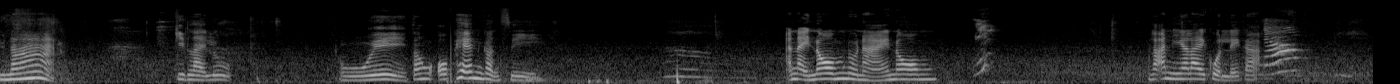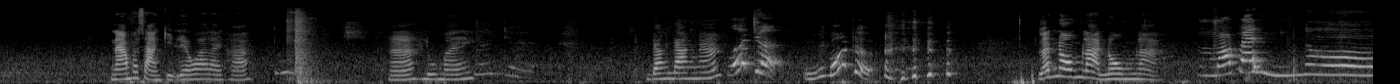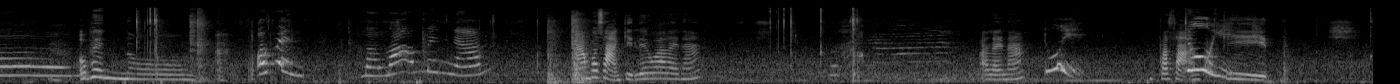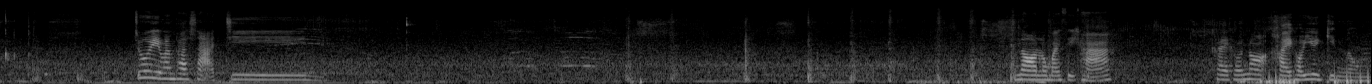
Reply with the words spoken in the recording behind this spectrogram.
อยู่หน้า กินอะไรลูกอุ้ยต้องโอเพนก่อนสิ อันไหนนมหนูไหนนม แล้วอันนี้อะไรขวดเล็กอะน้ำภาษาอังกฤษเรียกว่าอะไรคะ ฮะ รู้ไหม ดังๆนะ อู้วอเตอร์แล้วนมล่ะ นมล่ะมาเป็นนมโอเพนนมอะ เอาเป็นมาม่าเป็นน้ น้ำ ภาษาอังกฤษเรียกว่าอะไรนะ อะไรนะำด้วยภาษาอังกฤษ จุ้ยมันภาษาจีน นอนลงไปสิคะ ใครเขานอน ใครเขายืนกินนม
